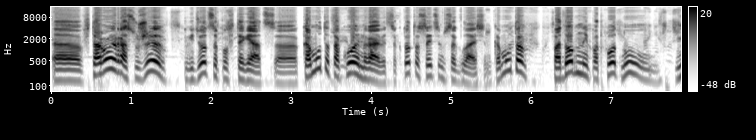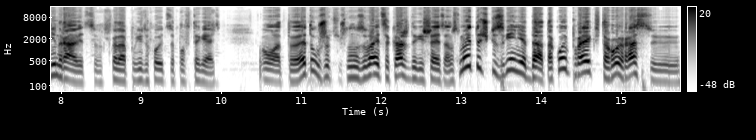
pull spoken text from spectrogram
э, второй раз уже придется повторяться. Кому-то такое нравится, кто-то с этим согласен, кому-то подобный подход, ну, не нравится, когда приходится повторять. Вот, это уже, что называется, каждый решает сам. С моей точки зрения, да, такой проект второй раз, э,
